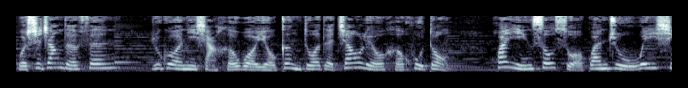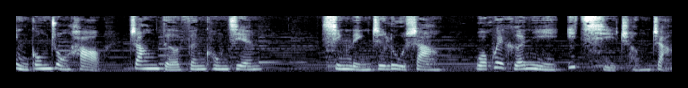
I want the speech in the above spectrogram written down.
我是张德芬。如果你想和我有更多的交流和互动，欢迎搜索关注微信公众号“张德芬空间”。心灵之路上。我会和你一起成长。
